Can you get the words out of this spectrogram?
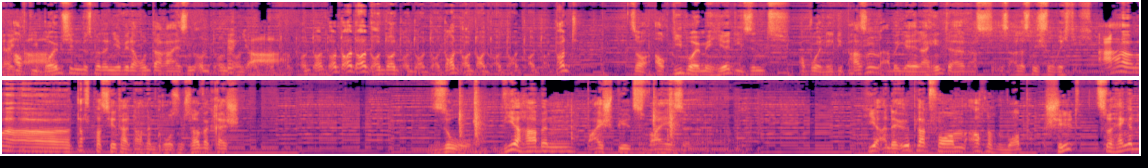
Ja, Auch ja. die Bäumchen müssen wir dann hier wieder runterreißen und und und Ja. und und und und und und und und und und und und und und und und und und so auch die Bäume hier die sind obwohl nee die passen aber hier dahinter das ist alles nicht so richtig aber das passiert halt nach einem großen Servercrash so wir haben beispielsweise hier an der Ölplattform auch noch ein Warp-Schild zu hängen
